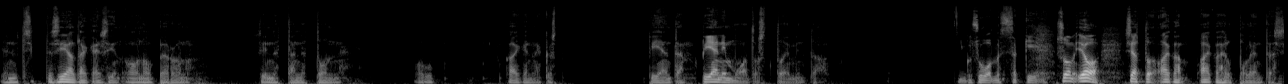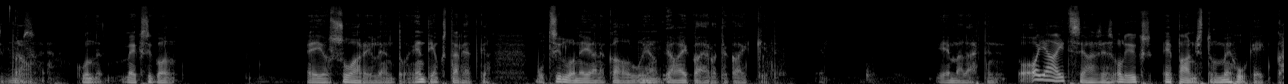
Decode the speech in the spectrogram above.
Ja nyt sitten sieltä käsin on operoinut sinne tänne tonne. Ollut kaiken näköistä pientä, pienimuotoista toimintaa. Niin kuin Suomessakin. Suom- joo, sieltä on aika, aika helppo lentää sitten no. Taas, kun Meksikon ei ole suori lento. En tiedä, onko tällä hetkellä, mutta silloin ei ainakaan ollut mm. ja, ja aikaerot ja kaikki. Niin en mä lähtenyt. Oja itse asiassa oli yksi epäonnistunut mehukeikka.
